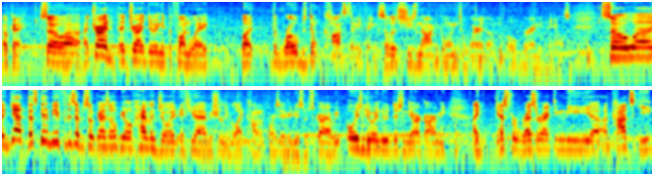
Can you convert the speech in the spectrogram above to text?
okay, so uh, I tried. I tried doing it the fun way, but the robes don't cost anything, so she's not going to wear them over anything else. So uh, yeah, that's gonna be it for this episode, guys. I hope you all have enjoyed. If you have, be sure to leave a like, comment, of course. If you do, subscribe. We always enjoy a new edition of the Arca Army. I guess for resurrecting the uh, Akatsuki,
